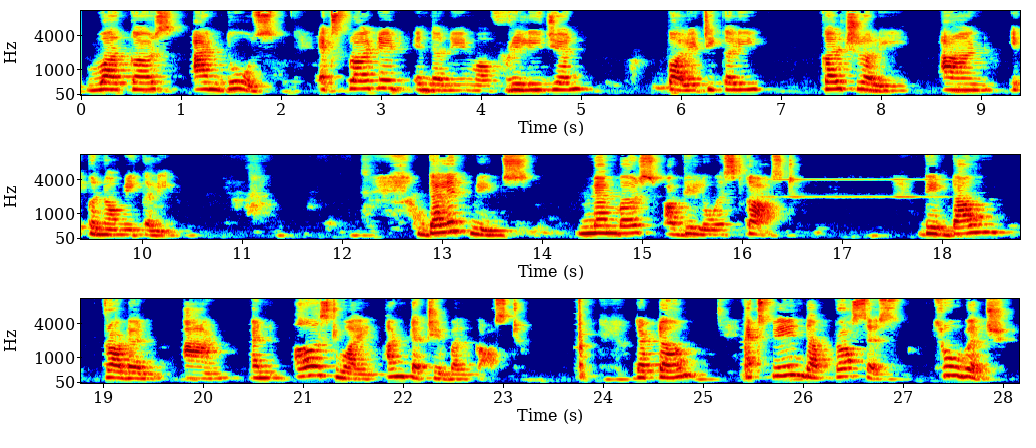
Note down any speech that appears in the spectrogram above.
workers, and those exploited in the name of religion, politically, culturally, and economically. Dalit means members of the lowest caste, the downtrodden and an erstwhile untouchable caste. The term explained the process through which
